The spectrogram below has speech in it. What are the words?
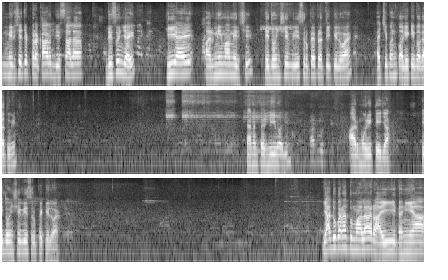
मिरच्याचे प्रकार दिसायला दिसून जाईल. ही आहे अर्निमा मिरची. ही दोनशे वीस रुपये प्रति किलो आहे. याची पण क्वालिटी बघा तुम्ही. त्यानंतर ही वाली आरमोरी तेजा. ही दोनशे वीस रुपये किलो आहे. या दुकानात तुम्हाला राई धनिया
